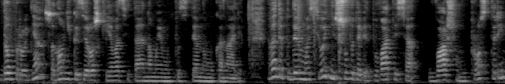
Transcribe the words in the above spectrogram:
Доброго дня, шановні козірожки, я вас вітаю на моєму позитивному каналі. Давайте подивимося сьогодні, що буде відбуватися у вашому просторі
